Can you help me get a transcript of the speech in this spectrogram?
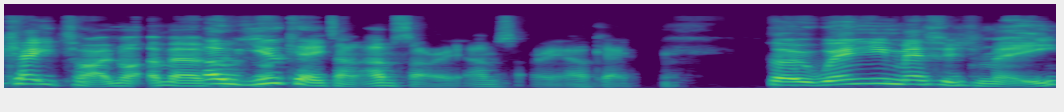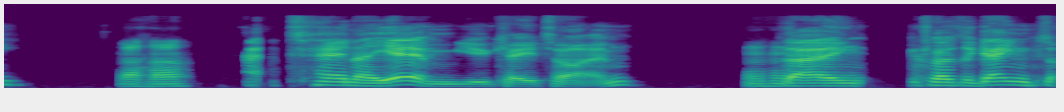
UK time, not American. Oh, time. UK time. I'm sorry. I'm sorry. Okay. So when you messaged me Uh huh. at 10 a.m. UK time, Mhm. saying because the game t-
